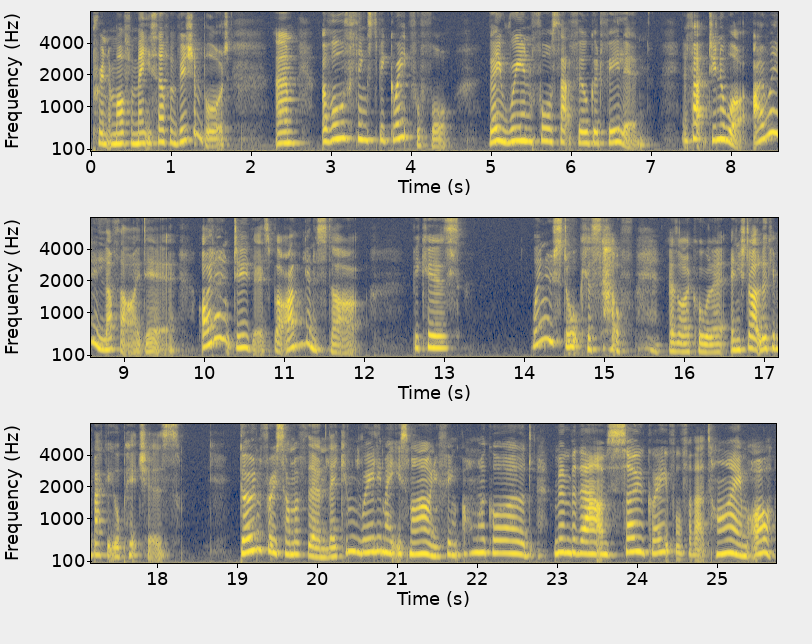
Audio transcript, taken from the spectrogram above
Print them off and make yourself a vision board. um, of all the things to be grateful for. They reinforce that feel good feeling. In fact, do you know what? I really love that idea. I don't do this, but I'm going to start because when you stalk yourself, as I call it, and you start looking back at your pictures, going through some of them, they can really make you smile and you think, oh my God, remember that? I'm so grateful for that time. Oh,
